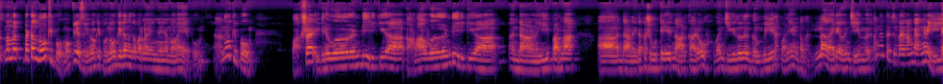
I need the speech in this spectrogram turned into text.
നമ്മൾ പെട്ടെന്ന് നോക്കിപ്പോവും. ഒബ്വിയസ്ലി നോക്കിപ്പോവും. നോക്കില്ല എന്നൊക്കെ പറഞ്ഞു കഴിഞ്ഞാൽ നുണയായി പോവും. നോക്കിപ്പോവും. പക്ഷെ ഇതിന് വേണ്ടി ഇരിക്കുക കാണാൻ വേണ്ടി ഇരിക്കുക എന്താണ്? ഈ പറഞ്ഞ എന്താണ്? ഇതൊക്കെ ഷൂട്ട് ചെയ്യുന്ന ആൾക്കാരോ അവൻ ചെയ്തത് ഗംഭീര പണിയുണ്ടോ? നല്ല കാര്യം അവൻ ചെയ്യുന്നത്. അങ്ങനത്തെ ചിന്ത നമുക്ക് അങ്ങനെ ഇല്ല.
